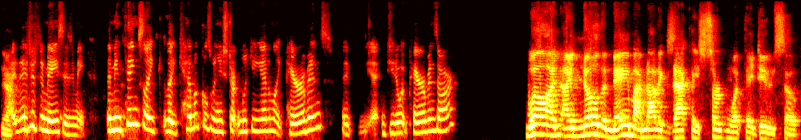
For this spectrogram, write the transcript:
yeah. It just amazes me. I mean, things like like chemicals when you start looking at them, like parabens. like, Do you know what parabens are? Well, I, I know the name. I'm not exactly certain what they do. So,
